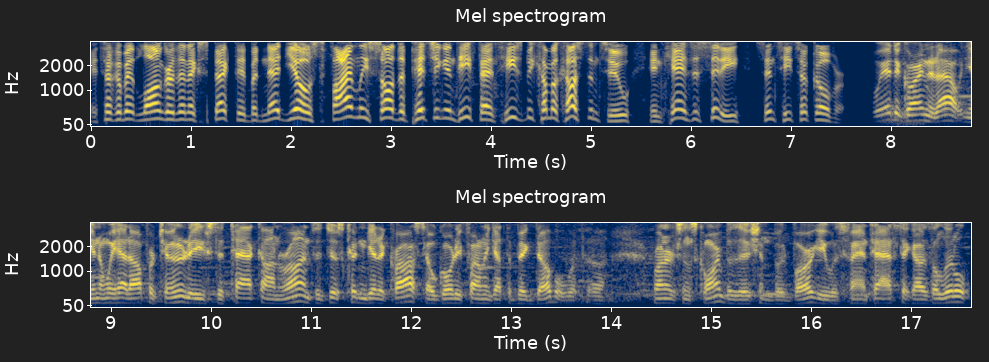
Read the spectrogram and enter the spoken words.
It took a bit longer than expected, but Ned Yost finally saw the pitching and defense he's become accustomed to in Kansas City since he took over. We had to grind it out. You know, we had opportunities to tack on runs and just couldn't get across till Gordy finally got the big double with uh, runners in scoring position. But Vargy was fantastic. I was a little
